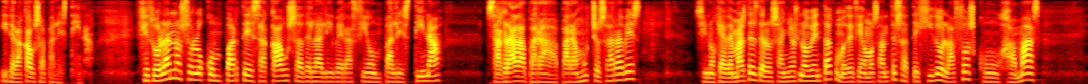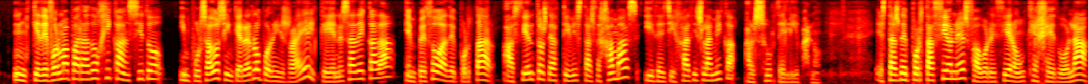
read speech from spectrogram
y de la causa palestina. Hezbollah no solo comparte esa causa de la liberación palestina, sagrada para, para muchos árabes, sino que además desde los años 90, como decíamos antes, ha tejido lazos con Hamas, que de forma paradójica han sido impulsado sin quererlo por Israel, que en esa década empezó a deportar a cientos de activistas de Hamas y de yihad islámica al sur del Líbano. Estas deportaciones favorecieron que Hezbollah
